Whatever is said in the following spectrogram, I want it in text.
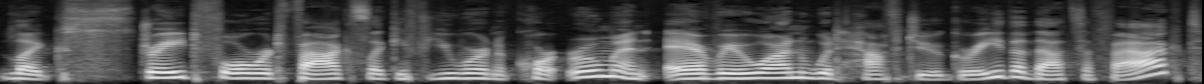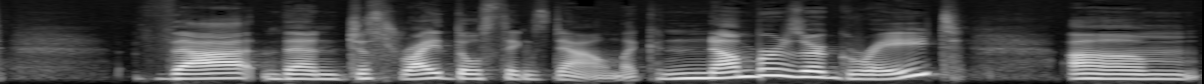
like straightforward facts like if you were in a courtroom and everyone would have to agree that that's a fact that then just write those things down like numbers are great um,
